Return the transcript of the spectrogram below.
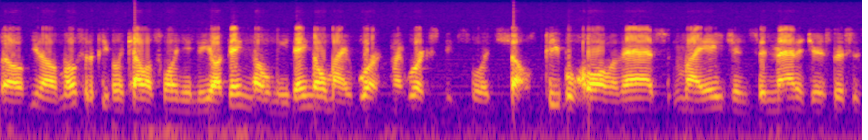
so you know, most of the people in California, and New York, they know me. They know my work. My work speaks for itself. People call and ask my agents and managers, this is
